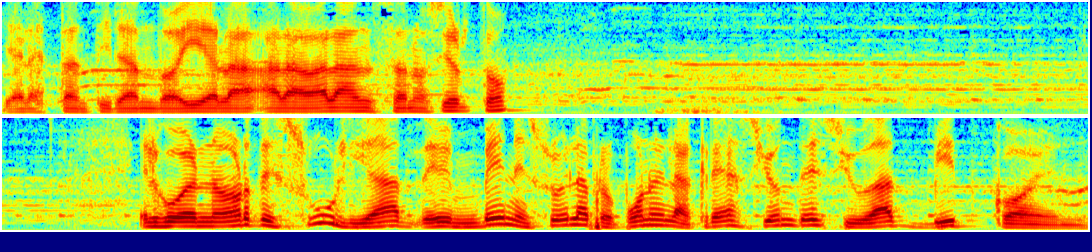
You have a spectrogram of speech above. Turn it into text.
Ya la están tirando ahí a la, balanza, ¿no es cierto? El gobernador de Zulia, de Venezuela, propone la creación de Ciudad Bitcoin.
